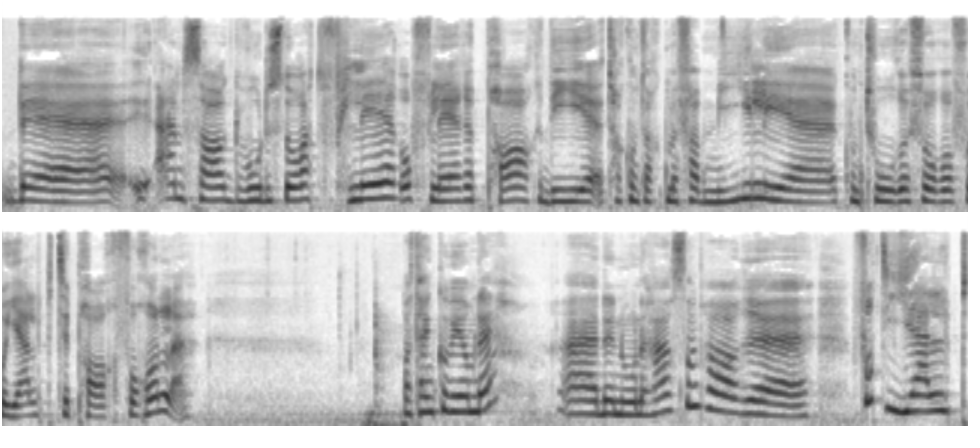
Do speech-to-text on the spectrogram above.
det er en sak hvor det står at flere og flere par de tar kontakt med familiekontoret for å få hjelp til parforholdet. Hva tenker vi om det? Er det noen her som har uh, fått hjelp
